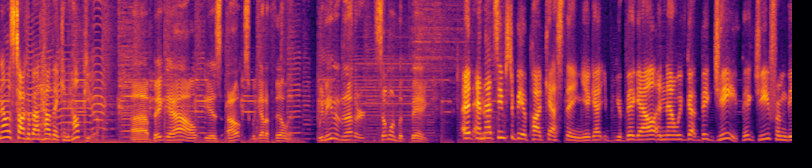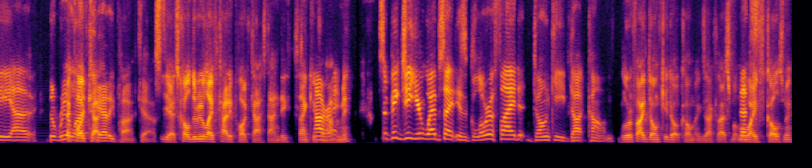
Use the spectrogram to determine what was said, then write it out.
Now let's talk about how they can help you. Uh, Big Al is out, so we got to fill in. We needed another someone with big. And, and that seems to be a podcast thing. You got your Big Al, and now we've got Big G. Big G from the. Uh, The Real The Life podcast. Caddy podcast. Yeah, it's called the Real Life Caddy Podcast, Andi. Thank you All for right. having me. So, Big G, your website is glorifieddonkey.com. Glorifieddonkey.com. Exactly. That's what my That's- wife calls me.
